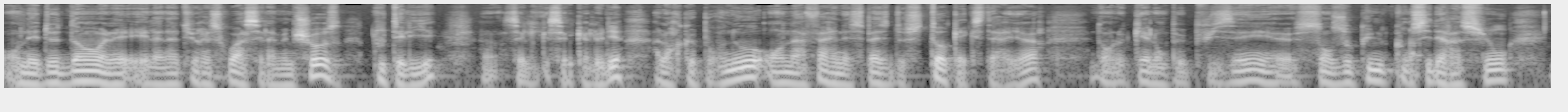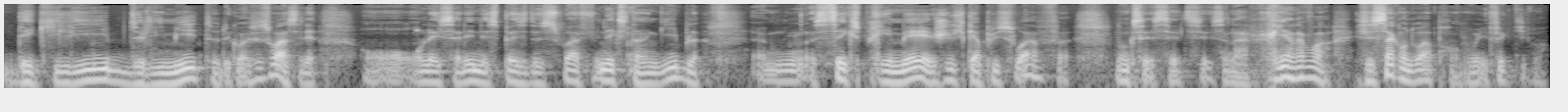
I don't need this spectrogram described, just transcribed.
On est dedans et la nature et soi, c'est la même chose. Tout est lié. Hein, c'est, le, cas de le dire. Alors que pour nous, on a affaire à une espèce de stock extérieur dans lequel on peut puiser euh, sans aucune considération d'équilibre, de limite, de quoi que ce soit. C'est-à-dire, on, laisse aller une espèce de soif inextinguible euh, s'exprimer jusqu'à plus soif. Donc, ça n'a rien à voir. C'est ça qu'on doit apprendre oui, effectivement.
